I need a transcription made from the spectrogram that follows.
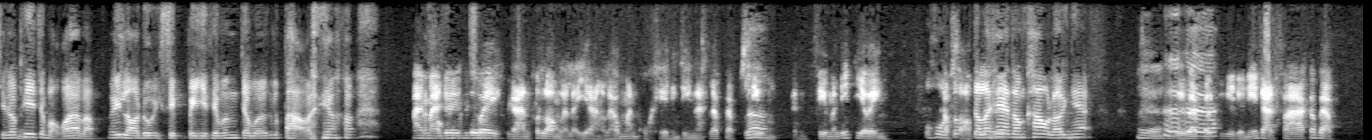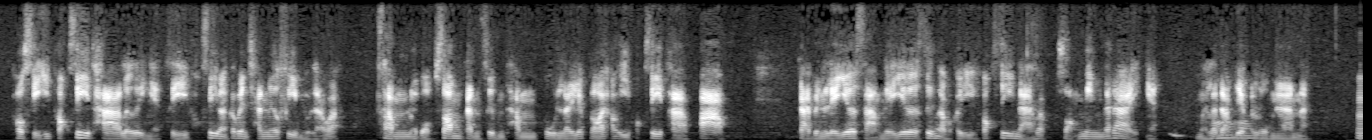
คิดว่าพี่จะบอกว่าแบบเฮ้ยรอดูอีกสิบปีสิว่ามันจะ work หรือเปล่าอะไรเงี้ยไม่ไม่แต่ด้วยเขาไม่ได้ด้วยโชว์การทดลองหลาย ๆ อย่าง แล้วมันโอเคจริง ๆ นะ แล้วแบบแล้วฟิล์มมันเป็นฟิล์มมันนิดเดียวเอง โอ้โหกับสองจระเข้ต้องเข้าแล้วอย่างเงี้ยเออหรือแบบบางทีเดี๋ยวนี้ดาดฟ้าก็แบบเอาสี epoxy ทาเลยอย่างเงี้ยสี epoxy มันก็เป็นชั้นเนื้อฟิล์มอยู่แล้วอะครับทำระบบซ่อมกันซึมทำปูนอะไรเรียบร้อยเอา epoxy ทาป้าบกลายเป็น layer สาม layer ซึ่งแบบเอา epoxy หนาแบบสองมิลก็ได้อย่างเงี้ยเหมือนระดับเดียวกับโรงงานน่ะเอ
